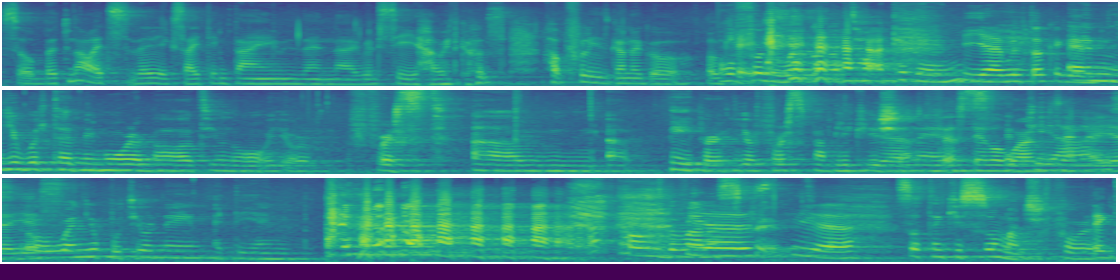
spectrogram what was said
So, but now it's very exciting times, and I will see how it goes. Hopefully, it's gonna go okay. Hopefully, we're gonna talk again. yeah, we'll talk again. And you will tell me more about, you know, your first um, uh, paper, your first publication, Yeah, first ever and, uh, yeah, So yes. when you put your name at the end of the Yes, manuscript. yeah. So thank you so much for Thank you,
